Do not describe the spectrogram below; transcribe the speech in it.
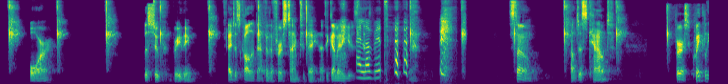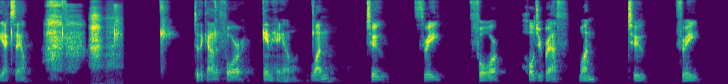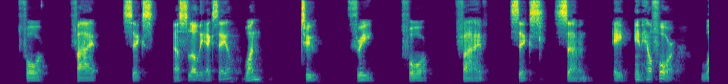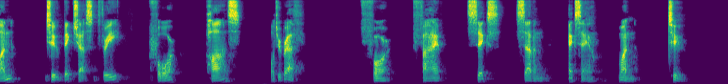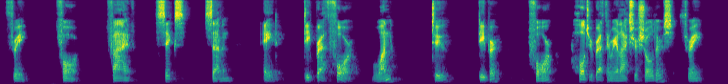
or the soup breathing. I just called it that for the first time today. I think I'm going to use I love it. so I'll just count. First, quickly exhale. to the count of four, inhale. One, two, three, four. Hold your breath. One, two, three, four, five, six. Now slowly exhale. One, two, three, four, five, six, seven, eight. Inhale four. One, two, big chest. Three, four, pause. Hold your breath. Four, five, six, seven. Exhale. One, two, three, four, five, six, seven, eight. Deep breath. Four, one, two, deeper. Four. Hold your breath and relax your shoulders. Three,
